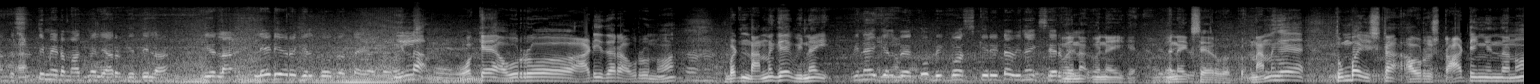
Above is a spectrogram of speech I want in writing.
ಒಂದು ಶ್ರುತಿ ಮೇಡಮ್ ಆದ್ಮೇಲೆ ಯಾರು ಗೆದ್ದಿಲ್ಲ? ಲೇಡಿಯವರು ಗೆಲ್ಬೋದು ಅಂತ ಹೇಳ್ತಾರೆ. ಇಲ್ಲ ಓಕೆ ಅವರು ಆಡಿದ್ದಾರೆ ಅವರು ಬಟ್ ನನಗೆ ವಿನಯ್ ವಿನಯ್ ಗೆಲ್ಬೇಕು ಬಿಗ್ ಬಾಸ್ ಕಿರೀಟ ವಿನಯ್ ಸೇರ್ಬೇಕು. ವಿನ ವಿನಯ್ಗೆ ವಿನಯ್ಗೆ ಸೇರಬೇಕು. ನನಗೆ ತುಂಬ ಇಷ್ಟ. ಅವರು ಸ್ಟಾರ್ಟಿಂಗಿಂದನೂ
